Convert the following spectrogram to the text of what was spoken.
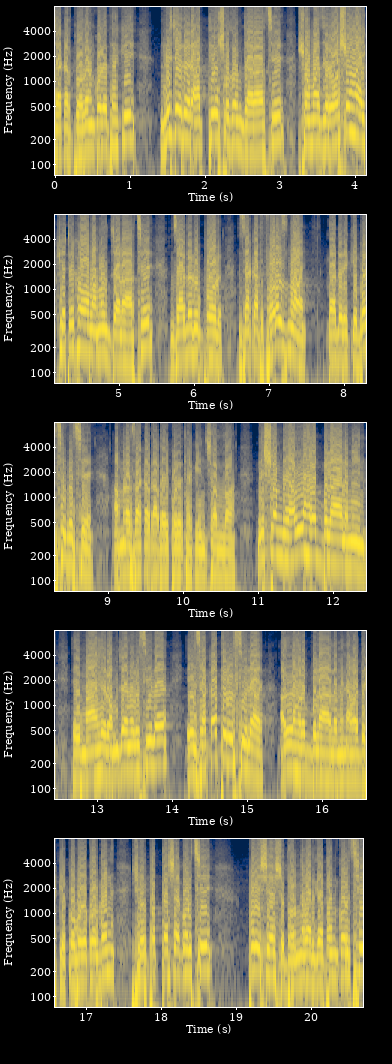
জাকাত প্রদান করে থাকি। নিজেদের আত্মীয় স্বজন যারা আছে, সমাজের অসহায় খেটে খাওয়া মানুষ যারা আছে, যাদের উপর জাকাত ফরজ নয়, তাদেরকে বেছে বেছে আমরা জাকাত আদায় করে থাকি ইনশাল্লাহ নিঃসন্দেহে আল্লাহ রব্বুল্লাহ আলমিন এই মাহে রমজানের উসিলা এই জাকাতের উসিলায় আল্লাহ রব্বুল্লাহ আলমিন আমাদেরকে কবল করবেন। সেই প্রত্যাশা করছি, পরিশেষ ধন্যবাদ জ্ঞাপন করছি।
